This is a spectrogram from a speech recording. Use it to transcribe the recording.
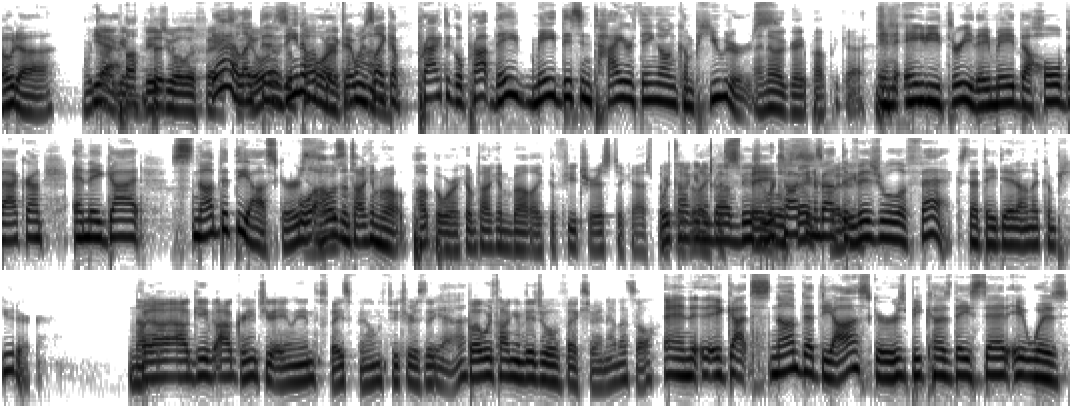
Yoda. We're yeah. talking visual effects. Yeah, like It the xenomorph. it was on. like a practical prop. They made this entire thing on computers. I know a great puppet guy. In 83, they made the whole background and they got snubbed at the Oscars. Well, I wasn't talking about puppet work. I'm talking about like the futuristic aspect. We're of it, talking like about visual We're talking effects, about the visual effects that they did on the computer. Not- But I, I'll give, I'll grant you, alien, space film, futuristic. Yeah. But we're talking visual effects right now. That's all. And it got snubbed at the Oscars because they said it was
